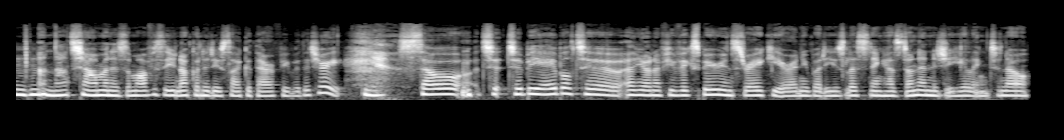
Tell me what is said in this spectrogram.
Mm-hmm. And that's shamanism. Obviously, you're not going to do psychotherapy with a tree. Yeah. So to, to be able to, and you know, if you've experienced Reiki or anybody who's listening has done energy healing, to know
